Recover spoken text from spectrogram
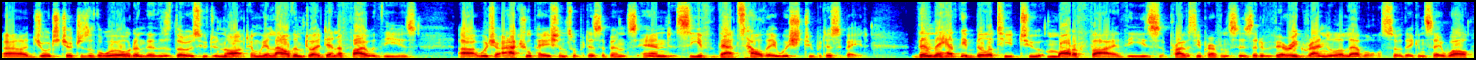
uh, George Churches of the world, and then there's those who do not. And we allow them to identify with these, uh, which are actual patients or participants, and see if that's how they wish to participate then they have the ability to modify these privacy preferences at a very granular level. So they can say, well,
